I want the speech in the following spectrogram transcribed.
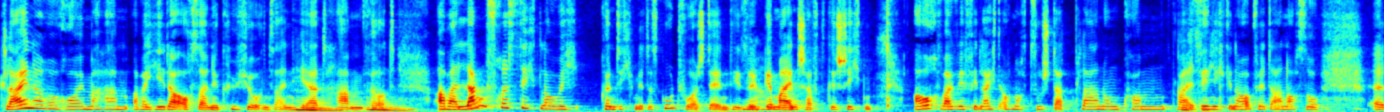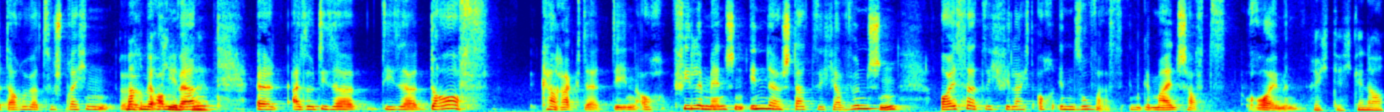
kleinere Räume haben, aber jeder auch seine Küche und seinen Herd mm. haben wird. Mm. Aber langfristig, glaube ich, könnte ich mir das gut vorstellen, diese ja. Gemeinschaftsgeschichten. Auch weil wir vielleicht auch noch zu Stadtplanung kommen. Richtig. Weiß ich nicht genau, ob wir da noch so äh, darüber zu sprechen äh, kommen werden. Äh, also dieser, dieser Dorf, Charakter, den auch viele Menschen in der Stadt sich ja wünschen, äußert sich vielleicht auch in sowas, in Gemeinschafts- Räumen. Richtig, genau.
